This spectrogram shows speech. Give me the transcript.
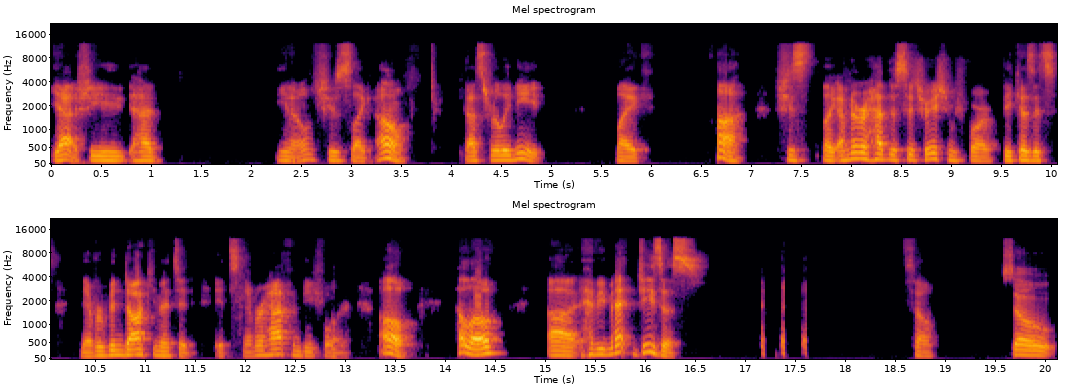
yeah, she had, you know, she was like, Oh, that's really neat. Like, huh. She's like, I've never had this situation before because it's never been documented. It's never happened before. Oh, hello uh, have you met Jesus? so, so,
